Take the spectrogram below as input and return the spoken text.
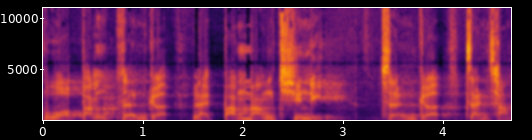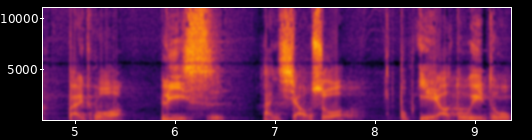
我帮整个来帮忙清理整个战场，拜托历史和小说不也要读一读，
